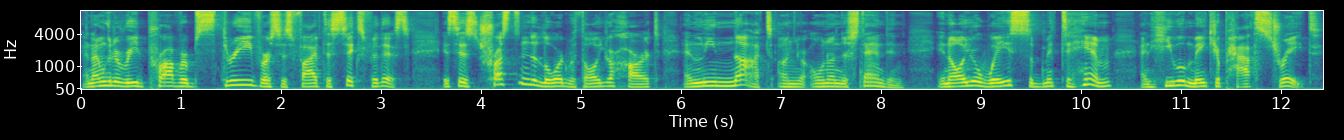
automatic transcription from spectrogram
And I'm going to read Proverbs 3, verses 5 to 6 for this. It says, Trust in the Lord with all your heart, and lean not on your own understanding. In all your ways submit to him, and he will make your path straight.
